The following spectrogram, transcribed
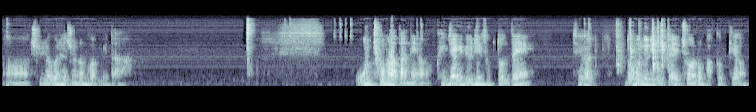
어, 출력을 해주는 겁니다. 5초마다네요. 굉장히 느린 속도인데 제가 너무 느리니까 1초로 바꿀게요.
